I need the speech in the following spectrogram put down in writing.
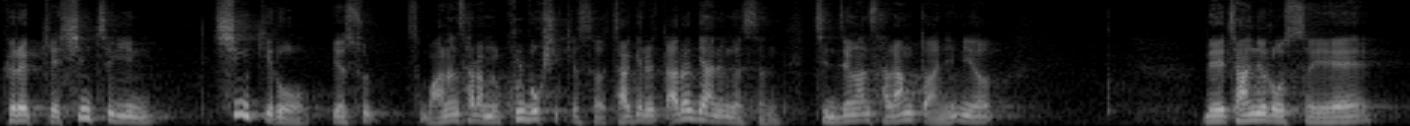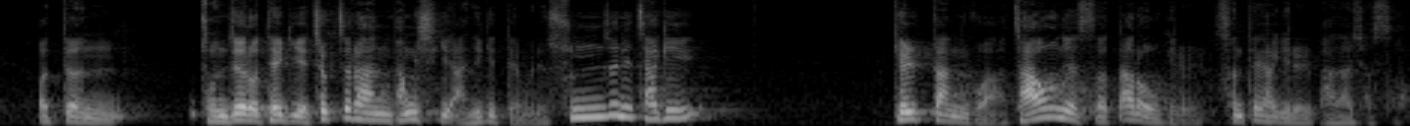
그렇게 신적인 신기로 예수 많은 사람을 굴복시켜서 자기를 따르게 하는 것은 진정한 사랑도 아니며 내 자녀로서의 어떤 존재로 되기에 적절한 방식이 아니기 때문에 순전히 자기 결단과 자원에서 따라오기를 선택하기를 바라셔서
